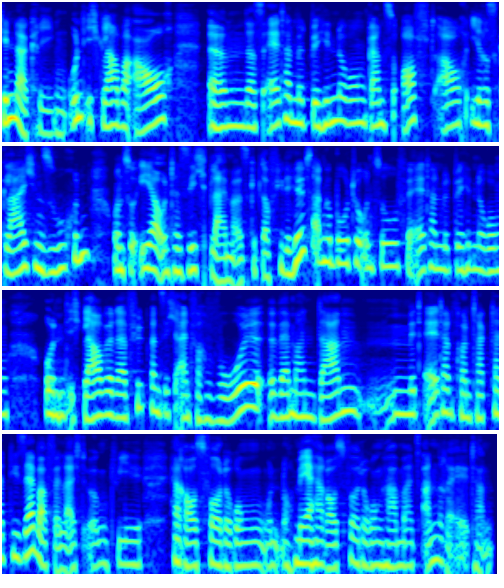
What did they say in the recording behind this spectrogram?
Kinder kriegen. Und ich glaube auch, ähm, dass Eltern mit Behinderung ganz oft auch ihresgleichen suchen und so eher unter sich bleiben. Also es gibt auch viele Hilfsangebote und so für Eltern mit Behinderung. Und ich glaube, da fühlt man sich einfach wohl, wenn man dann mit Eltern Kontakt hat, die selber vielleicht irgendwie Herausforderungen und noch mehr Herausforderungen haben als andere Eltern.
